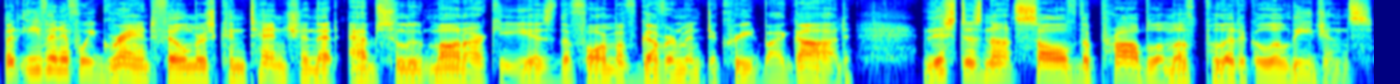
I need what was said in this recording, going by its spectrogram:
But even if we grant Filmer's contention that absolute monarchy is the form of government decreed by God, this does not solve the problem of political allegiance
